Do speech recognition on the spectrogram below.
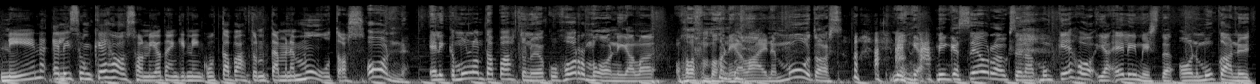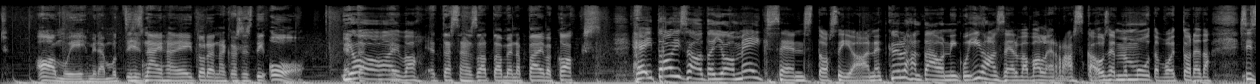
Niin, eli sun kehos on jotenkin niinku tapahtunut tämmönen muutos. On. Eli mulla on tapahtunut joku hormoniala, hormonialainen muutos, minkä, minkä seurauksena mun keho ja elimistö on muka nyt aamuihminen. Mutta siis näinhän ei todennäköisesti oo. Joo, aivan. Että et tässähän saattaa mennä päivä kaksi. Hei toisaalta joo, make sense tosiaan. Että kyllähän tämä on niinku ihan selvä valeraskaus, en mä muuta voi todeta. Siis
